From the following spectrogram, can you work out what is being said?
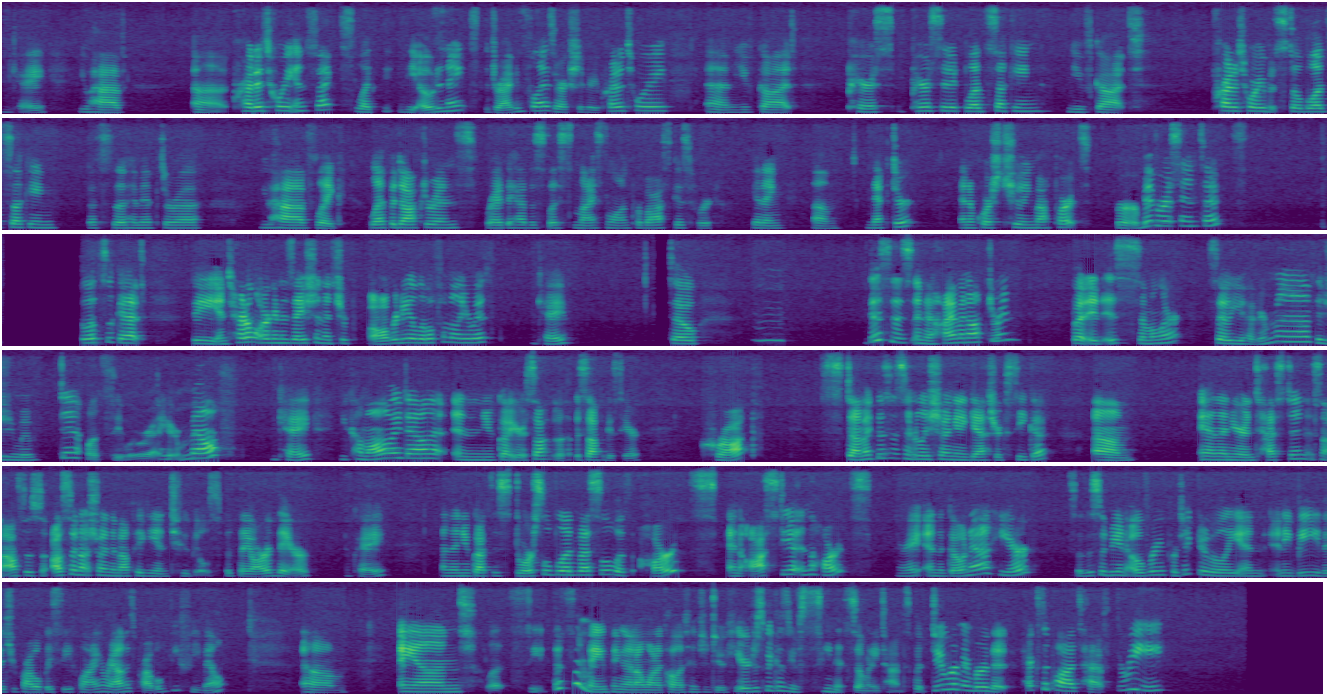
Okay, you have uh, predatory insects like the, the, odonates, the dragonflies are actually very predatory. Um, you've got paras- parasitic blood sucking. You've got predatory but still blood sucking. That's the Hemiptera. You have like lepidopterans, right? They have this, this nice long proboscis for getting um, nectar and of course chewing mouthparts for herbivorous insects. So let's look at the internal organization that you're already a little familiar with. Okay, so mm, this is an hymenopteran, but it is similar. So you have your mouth as you move down. Let's see where we're at here. Mouth. Okay, you come all the way down and you've got your esophagus here. Crop. Stomach. This isn't really showing any gastric ceca. Um, and then your intestine. It's not also also not showing the Malpighian tubules, but they are there. Okay. And then you've got this dorsal blood vessel with hearts and ostia in the hearts. All right, and the gonad here. So this would be an ovary, particularly in any bee that you probably see flying around is probably female. Um, and let's see, that's the main thing that I want to call attention to here, just because you've seen it so many times. But do remember that hexapods have three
